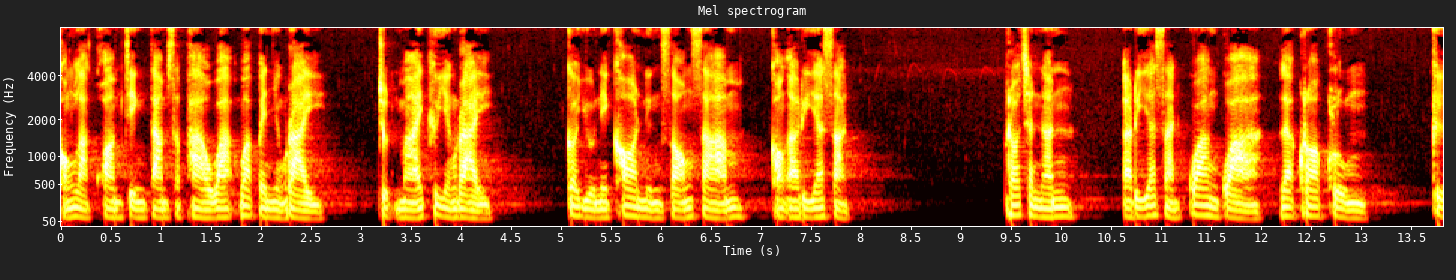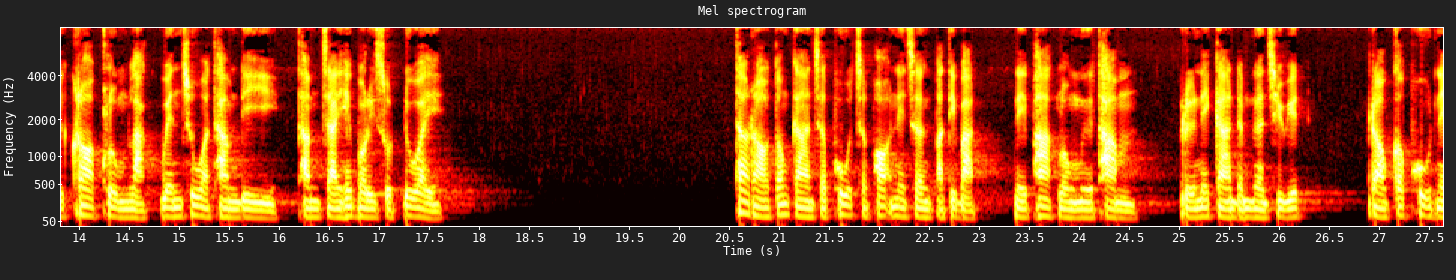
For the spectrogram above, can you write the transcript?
ของหลักความจริงตามสภาวะว่าเป็นอย่างไร จุดหมายคืออย่างไร ก็อยู่ในข้อหนึ่งสองสามของอริยสัจเพราะฉะนั้น อริยสัจกว้างกว่าและครอบคลุม คือครอบคลุมหลักเว้นชั่วทำดีทำใจให้บริสุทธิ์ด้วย ถ้าเราต้องการจะพูดเฉพาะในเชิงปฏิบัติ ในภาคลงมือทำหรือในการดำเนินชีวิต เราก็พูดใน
